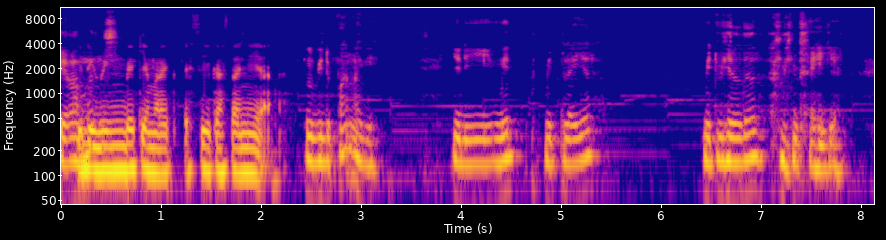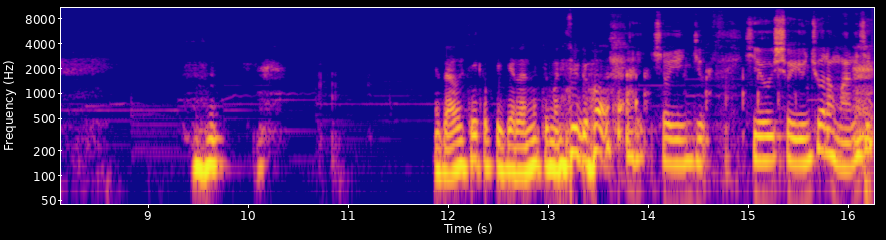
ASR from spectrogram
jadi Tielemans wingback ya mereka eh, si Kastanya ya. lebih depan lagi jadi mid mid player midfielder mid player Nggak tahu sih kepikirannya cuma itu doang. Soyuncu si Soyuncu orang mana sih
